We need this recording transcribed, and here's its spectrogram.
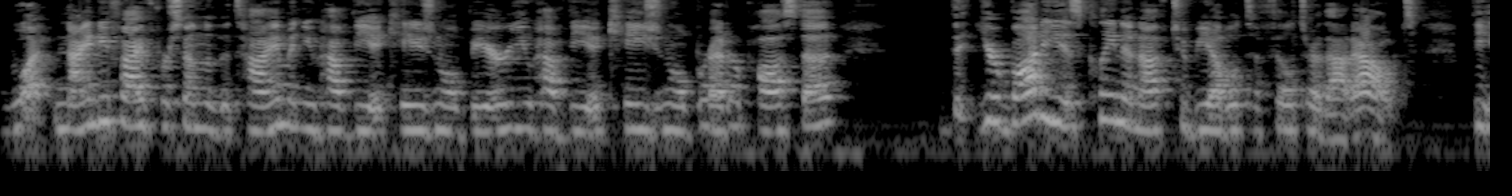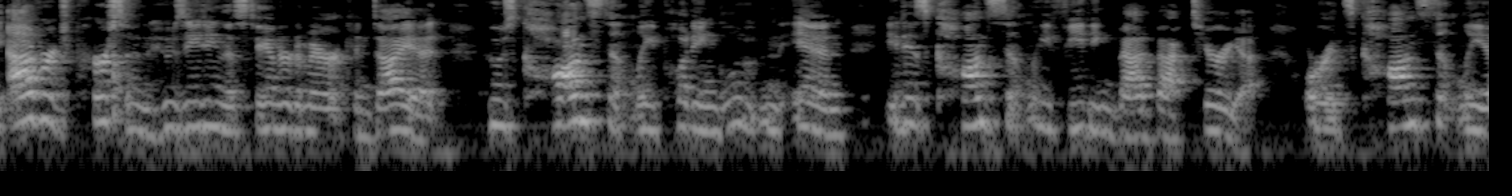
what ninety five percent of the time, and you have the occasional beer, you have the occasional bread or pasta. That your body is clean enough to be able to filter that out. The average person who's eating the standard American diet, who's constantly putting gluten in, it is constantly feeding bad bacteria or it's constantly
